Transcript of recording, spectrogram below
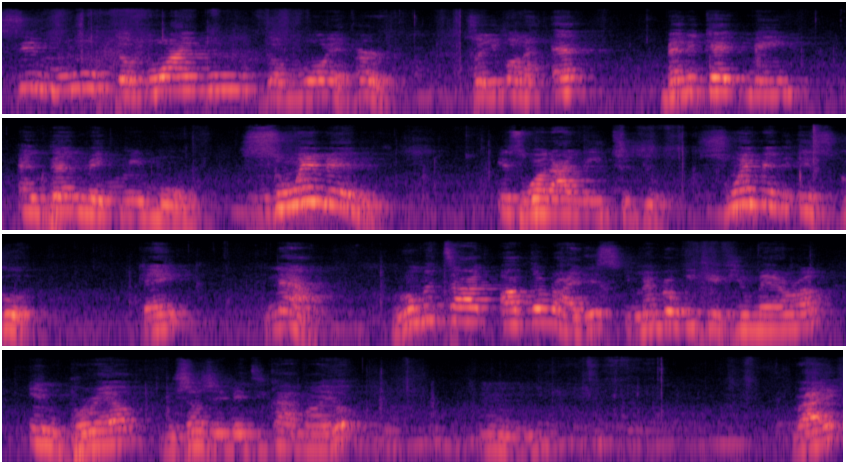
See, move. The more I move, the more it hurts. So you're gonna e- medicate me and then make me move. Swimming is what I need to do. Swimming is good. Okay? Now, rheumatoid arthritis, remember we give Humira Enbrel, vous changez médicament yo. Mhm. Right?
